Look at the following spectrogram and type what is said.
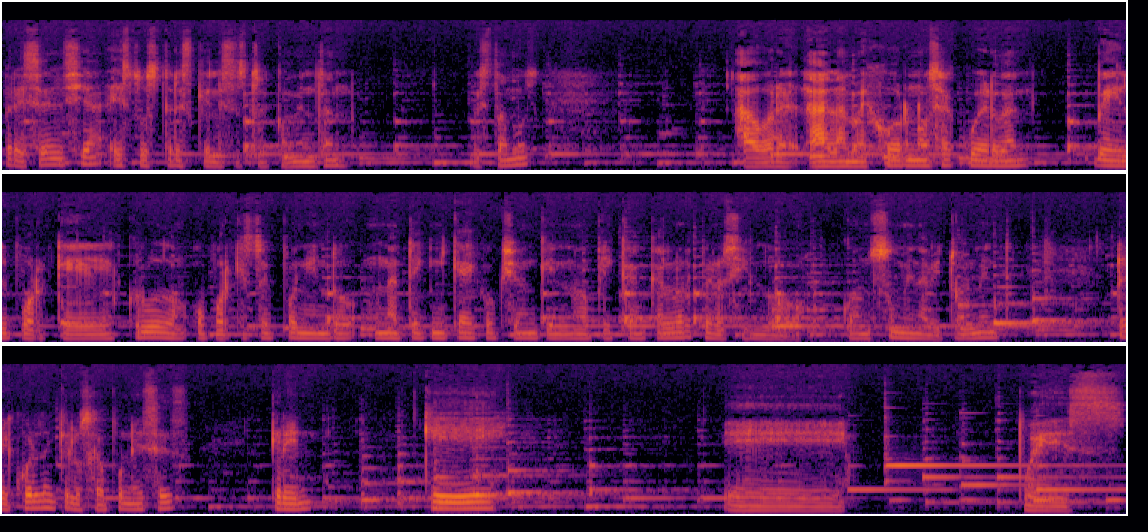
presencia estos tres que les estoy comentando. ¿Estamos? Ahora, a lo mejor no se acuerdan del por qué el crudo o porque estoy poniendo una técnica de cocción que no aplica en calor, pero sí lo consumen habitualmente. Recuerden que los japoneses creen que eh, pues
